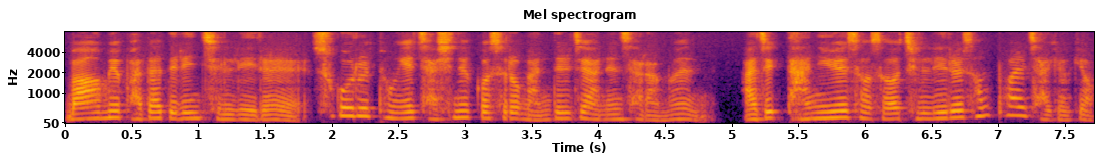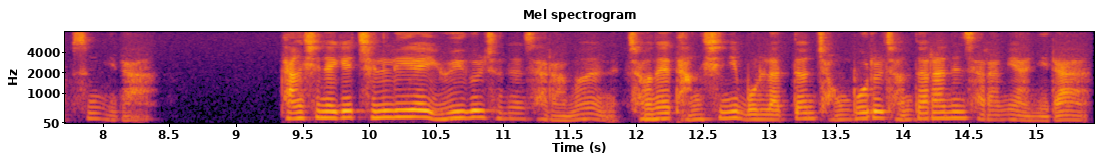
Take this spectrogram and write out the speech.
마음에 받아들인 진리를 수고를 통해 자신의 것으로 만들지 않은 사람은 아직 단 위에 서서 진리를 선포할 자격이 없습니다. 당신에게 진리의 유익을 주는 사람은 전에 당신이 몰랐던 정보를 전달하는 사람이 아니라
